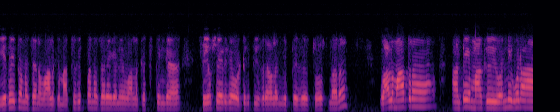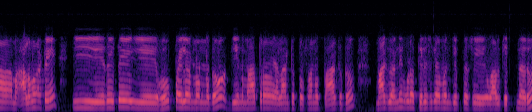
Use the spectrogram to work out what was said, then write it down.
ఏదైతే సరే వాళ్ళకి నచ్చజెప్పన్నా సరే కానీ వాళ్ళని ఖచ్చితంగా సేఫ్ సైడ్గా ఒట్టుకు తీసుకురావాలని చెప్పేసి చూస్తున్నారు వాళ్ళు మాత్రం అంటే మాకు ఇవన్నీ కూడా అలవాటే. ఈ ఏదైతే ఈ హోప్ ఐలాండ్ ఉన్నదో దీన్ని మాత్రం ఎలాంటి తుఫాను తాకదు. మాకు ఇవన్నీ కూడా తెలుసు కాబట్టి చెప్పేసి వాళ్ళు చెప్తున్నారు.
